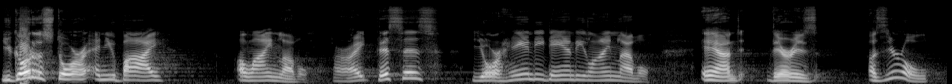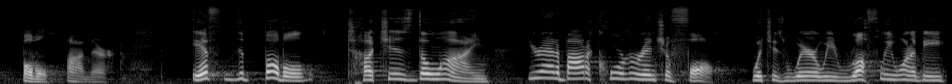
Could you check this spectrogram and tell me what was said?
you go to the store and you buy a line level. All right, this is your handy dandy line level. And there is a zero bubble on there. If the bubble touches the line, you're at about a quarter inch of fall, which is where we roughly want to be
